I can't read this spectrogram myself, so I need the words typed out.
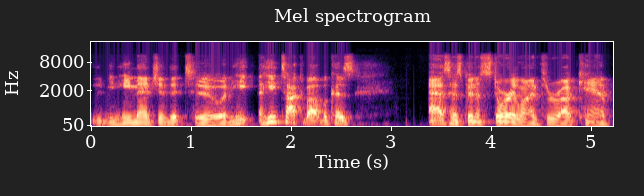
mean, he mentioned it too, and he he talked about because as has been a storyline throughout camp,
